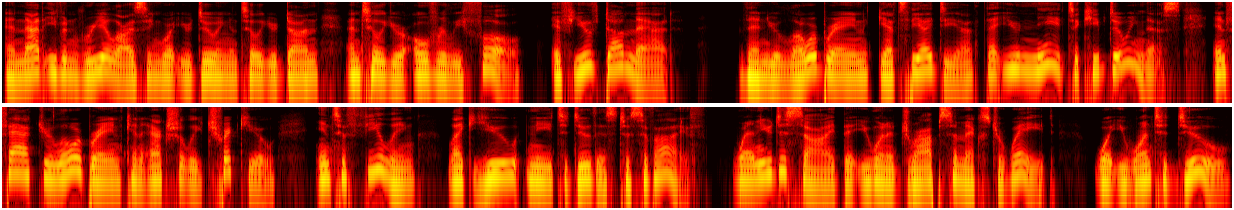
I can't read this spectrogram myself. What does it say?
and not even realizing what you're doing until you're done, until you're overly full, if you've done that, then your lower brain gets the idea that you need to keep doing this. In fact, your lower brain can actually trick you into feeling like you need to do this to survive. When you decide that you want to drop some extra weight, what you want to do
